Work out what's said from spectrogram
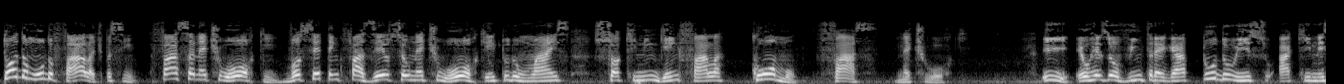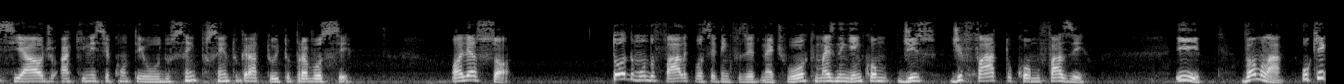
todo mundo fala, tipo assim, faça networking, você tem que fazer o seu networking e tudo mais, só que ninguém fala como faz networking. E eu resolvi entregar tudo isso aqui nesse áudio, aqui nesse conteúdo 100% gratuito para você. Olha só, todo mundo fala que você tem que fazer networking, mas ninguém diz de fato como fazer. E vamos lá, o que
